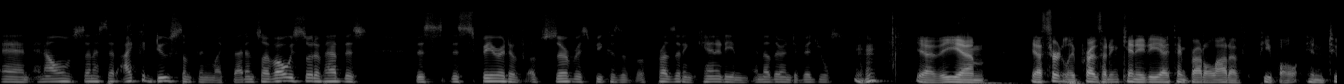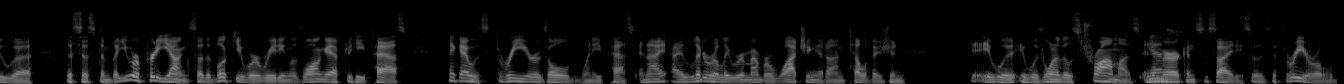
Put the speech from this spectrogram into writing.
and and all of a sudden I said I could do something like that. And so I've always sort of had this this this spirit of, of service because of, of President Kennedy and, and other individuals. Mm-hmm. Yeah, the um, yeah certainly President Kennedy I think brought a lot of people into uh, the system. But you were pretty young, so the book you were reading was long after he passed. I think I was three years old when he passed, and I, I literally remember watching it on television. It was it was one of those traumas in yes. American society. So as a three year old,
